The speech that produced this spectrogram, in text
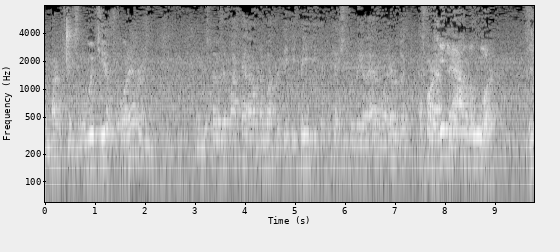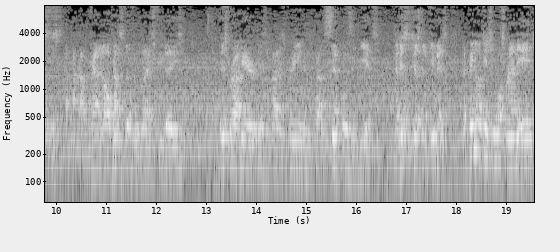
and burn it, mix it with wood chips or whatever, and, and dispose it like that. I don't know what the DEP implications would be of that or whatever, but. As far as getting it out of the water, this is, I- I've found it all kinds of stuff in the last few days. This right here is about as green and about as simple as it gets. Now, this is just in a few minutes. Now, pay no attention to what's around the edge.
